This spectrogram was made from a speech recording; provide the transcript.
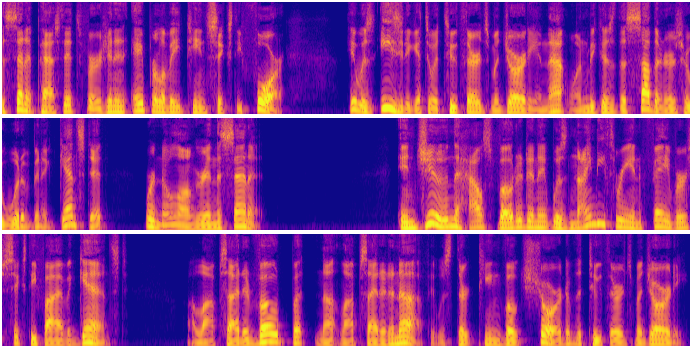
The Senate passed its version in April of 1864. It was easy to get to a two thirds majority in that one because the Southerners who would have been against it were no longer in the Senate. In June, the House voted and it was 93 in favor, 65 against. A lopsided vote, but not lopsided enough. It was 13 votes short of the two thirds majority.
